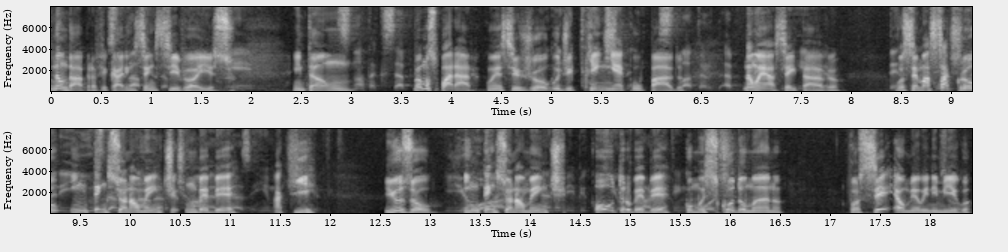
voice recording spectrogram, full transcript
Não dá para ficar insensível a isso. Então, vamos parar com esse jogo de quem é culpado. Não é aceitável. Você massacrou intencionalmente um bebê aqui, e usou, intencionalmente, outro bebê como escudo humano. Você é o meu inimigo,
